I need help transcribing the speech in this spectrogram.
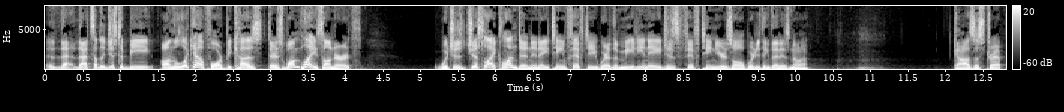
that, that's something just to be on the lookout for because there's one place on earth which is just like London in 1850, where the median age is 15 years old. Where do you think that is, Noah? Gaza Strip.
